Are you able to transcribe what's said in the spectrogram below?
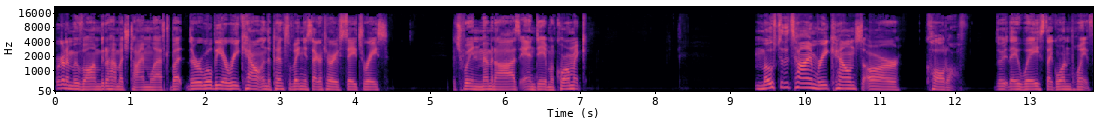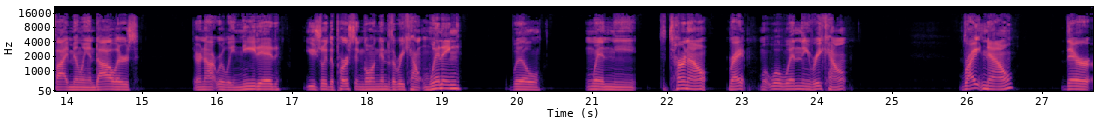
We're going to move on. We don't have much time left, but there will be a recount in the Pennsylvania Secretary of State's race between Mehmet Oz and Dave McCormick. Most of the time, recounts are called off. They, they waste like $1.5 million. They're not really needed. Usually, the person going into the recount winning will win the, the turnout, right? Will win the recount. Right now, there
